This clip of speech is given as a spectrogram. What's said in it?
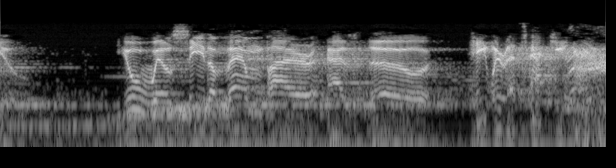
you. You will see the vampire as though he were attacking you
